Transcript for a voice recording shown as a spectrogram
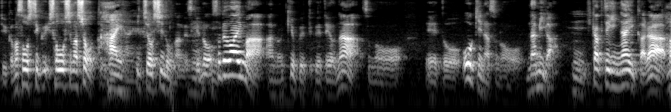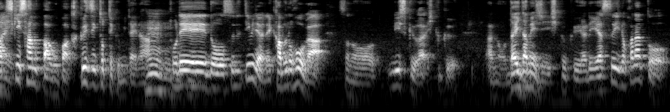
ていうか、まあ、そうしていく、そうしましょうっていう。一応指導なんですけど、うん。それは今、あの、清く言ってくれたような、その、えっ、と、大きなその波がうん。比較的ないから、まあ、はい月3%、5%確実に取っていくみたいなうんトレードをするっていう意味ではね、株の方が、その、リスクが低く、あの、大ダメージ低くやりやすいのかなと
